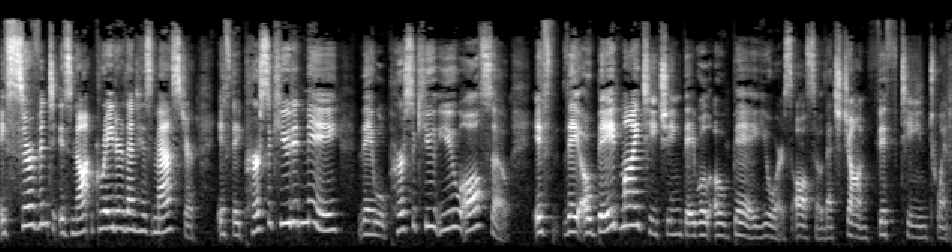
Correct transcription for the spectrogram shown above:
A servant is not greater than his master. If they persecuted me, they will persecute you also. If they obeyed my teaching, they will obey yours also. That's John 15 20.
